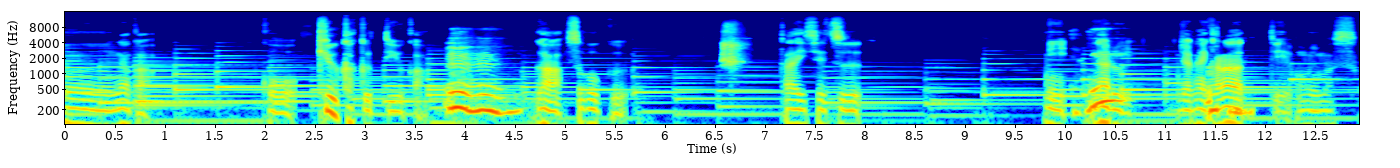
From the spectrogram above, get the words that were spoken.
うんなんかこう嗅覚っていうかうんうん。がすごく大切になるんじゃないかなって思います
